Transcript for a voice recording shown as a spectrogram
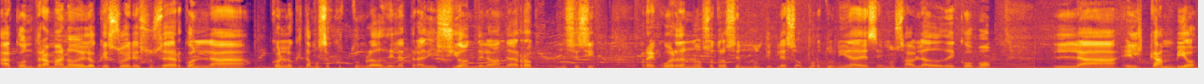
a contramano de lo que suele suceder con, la, con lo que estamos acostumbrados de la tradición de la banda de rock. No sé si recuerdan, nosotros en múltiples oportunidades hemos hablado de cómo la, el cambio,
